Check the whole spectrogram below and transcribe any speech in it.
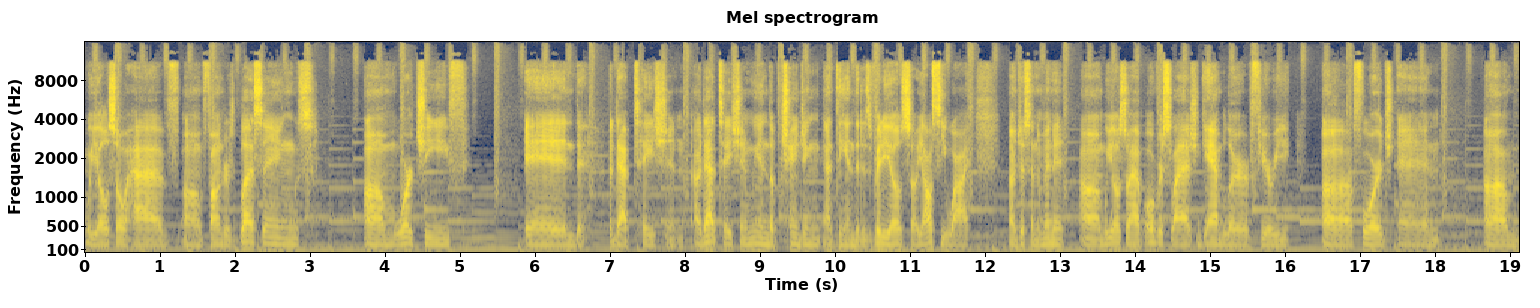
we also have um, Founder's Blessings, um, War Chief, and Adaptation. Adaptation, we end up changing at the end of this video, so y'all see why uh, just in a minute. Um, we also have Overslash, Gambler, Fury, uh, Forge, and um,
